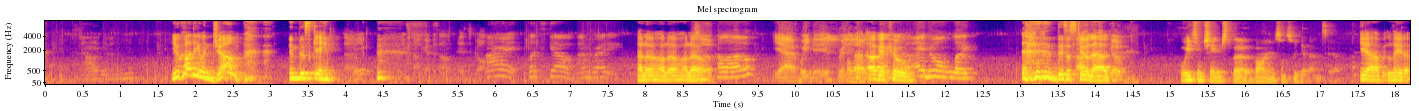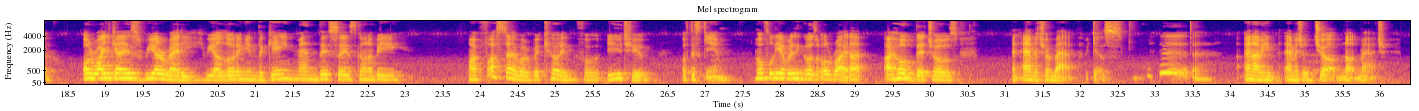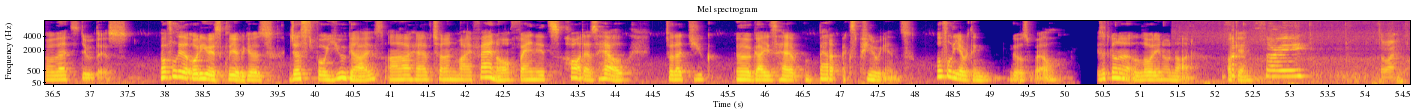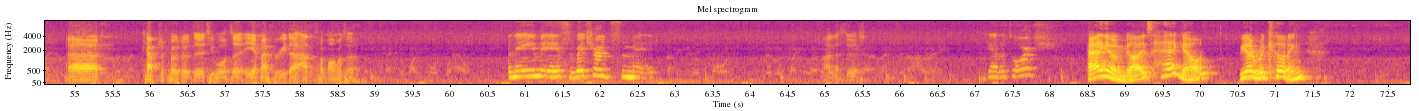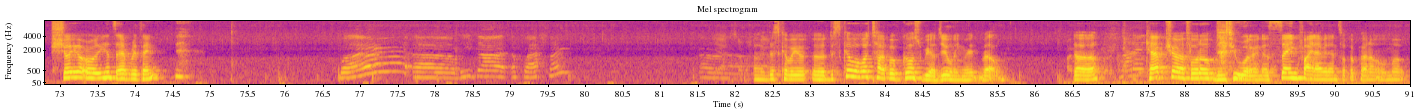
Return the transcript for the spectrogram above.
You can't even jump in this game. No, you, you can't get it out. It's gone. Alright, let's go. I'm ready. Hello, hello, hello. Hello? Yeah, we do. Really Hello? loud. Okay, I- cool. I don't like. this is too Alright, loud. Go. We can change the volumes once we get into it. Yeah, later. Alright guys, we are ready. We are loading in the game and this is gonna be my first ever recording for YouTube of this game. Hopefully everything goes alright. I, I hope they chose an amateur map because... and I mean amateur job, not match. So let's do this. Hopefully the audio is clear because just for you guys, I have turned my fan off and it's hot as hell so that you uh, guys have a better experience. Hopefully everything goes well. Is it gonna load in or not? Okay. Sorry. So I. Um, capture photo, dirty water, EMF reader, and thermometer. The name is Richard Smith. Alright, let's do it. Get a torch. Hang on guys, hang on. We are recording. Show your audience everything. What? Uh, we got a flashlight. Uh, Yeah, someone. Uh, discover uh, discover what type of ghost we are dealing with. Well, the capture a photo of dirty water and is saying find evidence of a paranormal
